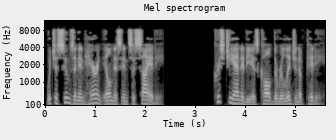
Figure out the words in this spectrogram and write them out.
which assumes an inherent illness in society. Christianity is called the religion of pity.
